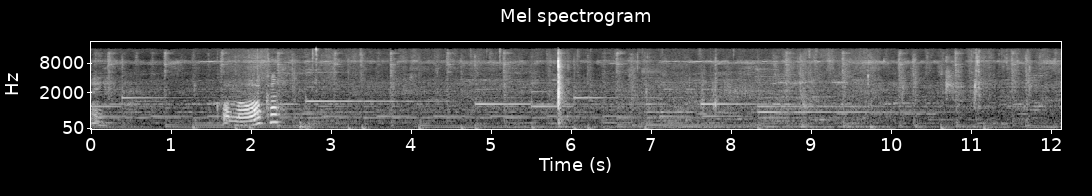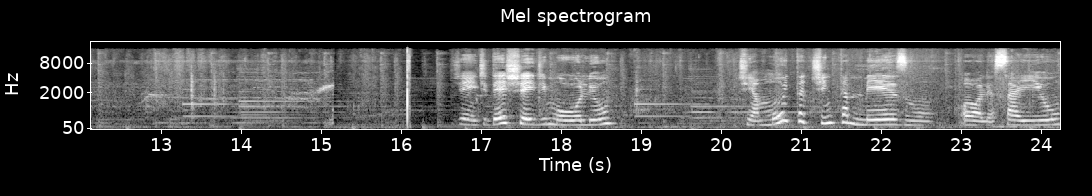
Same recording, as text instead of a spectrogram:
Aí. Coloca. Gente, deixei de molho. Tinha muita tinta mesmo. Olha, saiu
